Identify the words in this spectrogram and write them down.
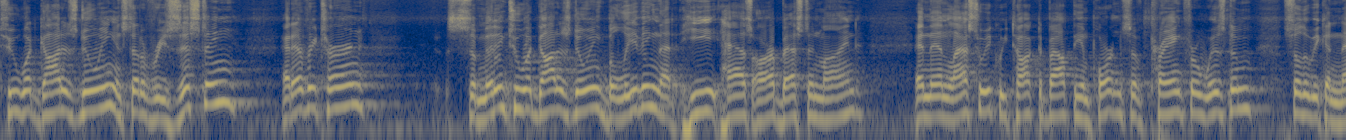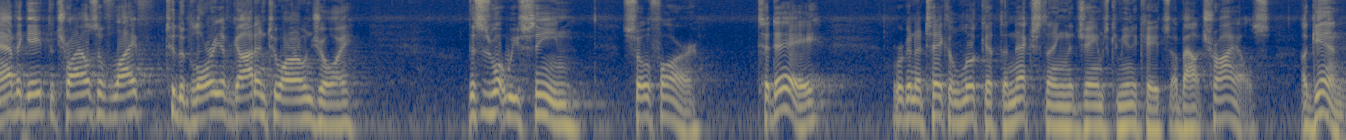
to what God is doing instead of resisting at every turn, submitting to what God is doing, believing that He has our best in mind. And then last week we talked about the importance of praying for wisdom so that we can navigate the trials of life to the glory of God and to our own joy. This is what we've seen so far. Today, we're going to take a look at the next thing that James communicates about trials. Again,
